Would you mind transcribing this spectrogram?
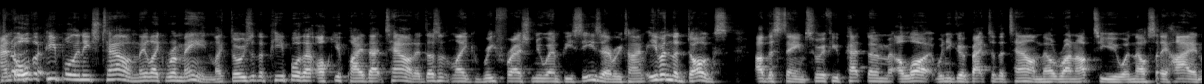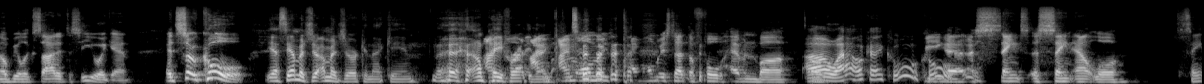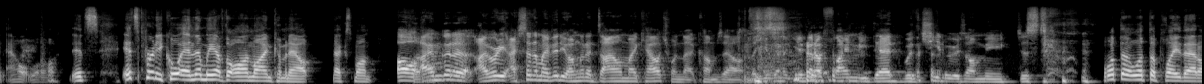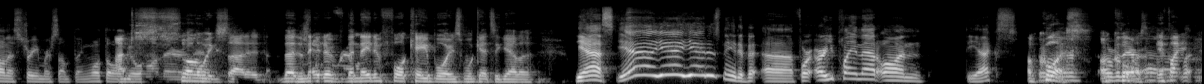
And all the people in each town, they like remain. Like those are the people that occupy that town. It doesn't like refresh new NPCs every time. Even the dogs are the same. So if you pet them a lot, when you go back to the town, they'll run up to you and they'll say hi and they'll be all excited to see you again. It's so cool. Yeah, see, I'm a, jer- I'm a jerk in that game. I don't pay I'm, for anything. I'm, I'm almost I'm almost at the full heaven bar. oh wow, okay, cool, cool. being a, a saint, a saint outlaw. Saint Outlaw. It's it's pretty cool. And then we have the online coming out next month. Oh, I'm gonna. I already. I said in my video, I'm gonna die on my couch when that comes out. Like you're gonna, you're gonna find me dead with Cheetos on me. Just what the what the play that on a stream or something. What the I'm go on there. so excited. The native the native 4K boys will get together. Yes. Yeah. Yeah. Yeah. It is native. Uh, for are you playing that on the X? Of course. There, of over course. there. if Uh, I. let,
